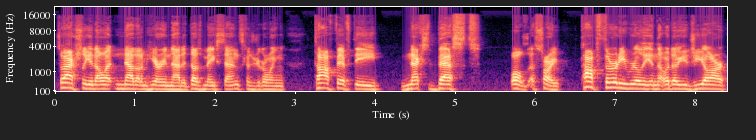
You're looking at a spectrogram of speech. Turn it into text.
So, actually, you know what? Now that I'm hearing that, it does make sense because you're going top 50, next best, well, uh, sorry, top 30 really in the OWGR,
